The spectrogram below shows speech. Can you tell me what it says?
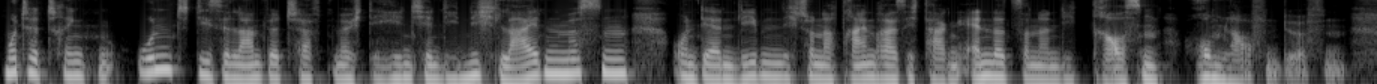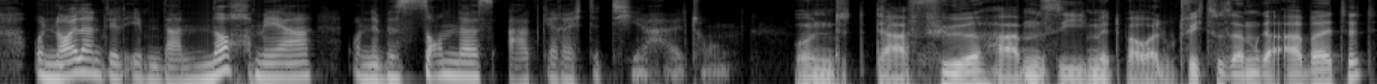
Mutter trinken. Und diese Landwirtschaft möchte Hähnchen, die nicht leiden müssen und deren Leben nicht schon nach 33 Tagen endet, sondern die draußen rumlaufen dürfen. Und Neuland will eben da noch mehr und eine besonders artgerechte Tierhaltung. Und dafür haben Sie mit Bauer Ludwig zusammengearbeitet?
